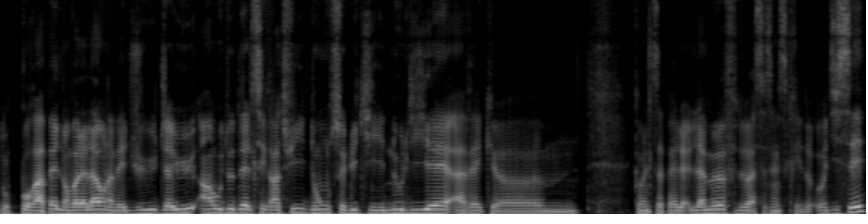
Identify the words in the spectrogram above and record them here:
Donc pour rappel, dans Valhalla, on avait déjà eu un ou deux DLC gratuits, dont celui qui nous liait avec, euh, comment elle s'appelle, la meuf de Assassin's Creed Odyssey.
